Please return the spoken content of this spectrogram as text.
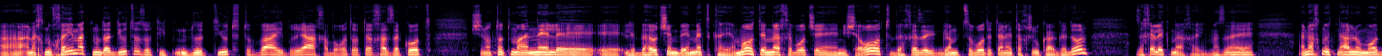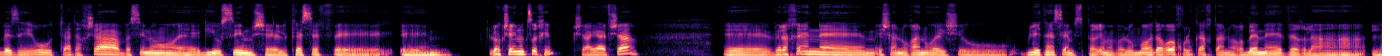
אנחנו חיים מהתנודתיות הזאת, תנודתיות טובה, היא בריאה, החברות היותר חזקות שנותנות מענה אה, לבעיות שהן באמת קיימות, הן מהחברות שנשארות ואחרי זה גם צוברות את הנתח שוק הגדול, זה חלק מהחיים. אז אה, אנחנו התנהלנו מאוד בזהירות עד עכשיו, עשינו אה, גיוסים של כסף לא כשהיינו צריכים, כשהיה אפשר. אה, ולכן אה, יש לנו runway שהוא בלי להיכנס למספרים אבל הוא מאוד ארוך הוא לוקח אותנו הרבה מעבר ל... ל...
